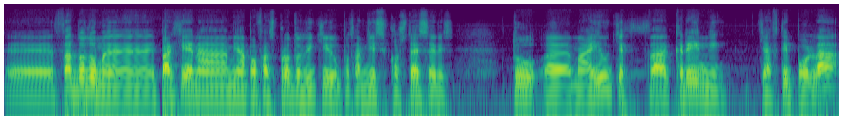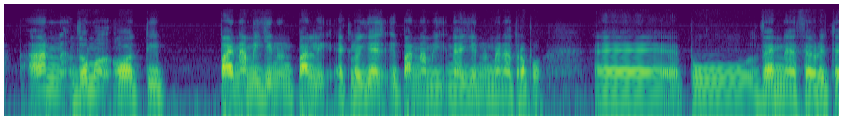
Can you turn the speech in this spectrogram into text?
Ε, θα το δούμε. Ε, Υπάρχει ένα, μια απόφαση πρώτο δικείου που θα βγει στις 24 του ε, Μαΐου και θα κρίνει και αυτή πολλά αν δούμε ότι πάει να μην γίνουν πάλι εκλογές ή πάνε να, μην- να γίνουν με έναν τρόπο ε, που δεν θεωρείται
